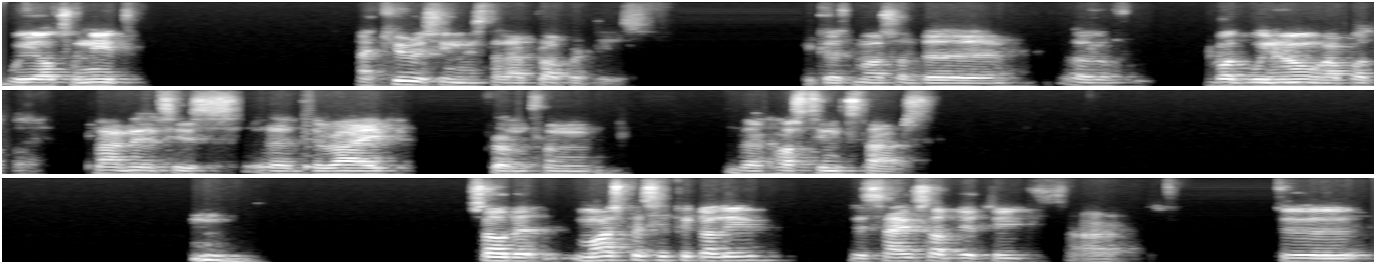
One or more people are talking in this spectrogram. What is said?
we also need accuracy in stellar properties, because most of the of what we know about planets is uh, derived from from the hosting stars. so the more specifically, the science objectives are to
